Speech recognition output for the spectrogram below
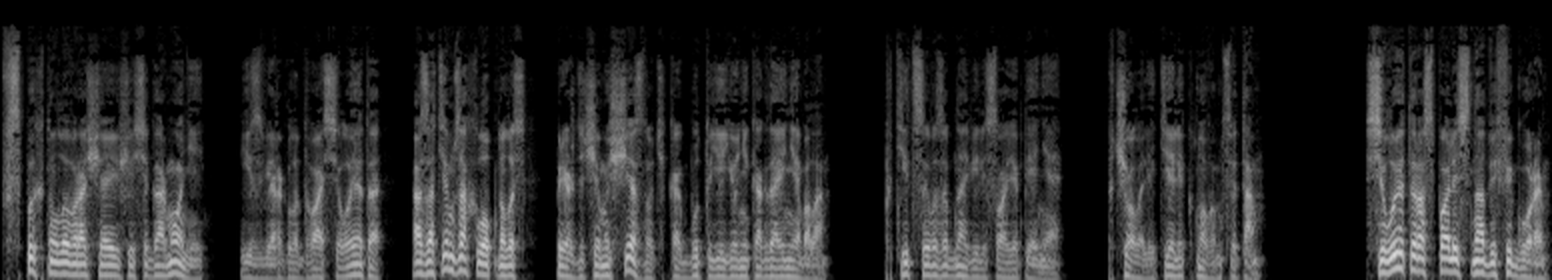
вспыхнула вращающейся гармонией, извергла два силуэта, а затем захлопнулась, прежде чем исчезнуть, как будто ее никогда и не было. Птицы возобновили свое пение. Пчелы летели к новым цветам. Силуэты распались на две фигуры.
